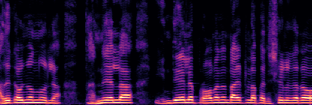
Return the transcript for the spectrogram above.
അതിൽ കവിഞ്ഞൊന്നുമില്ല തന്നെയല്ല ഇന്ത്യയിലെ പ്രോമിനന്റ് ആയിട്ടുള്ള പരിശീലകരോ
